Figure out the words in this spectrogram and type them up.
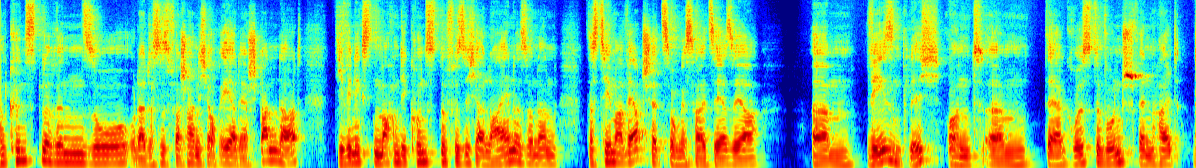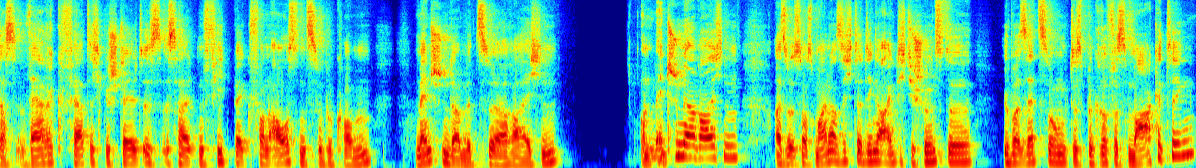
und Künstlerinnen so, oder das ist wahrscheinlich auch eher der Standard. Die wenigsten machen die Kunst nur für sich alleine, sondern das Thema Wertschätzung ist halt sehr, sehr ähm, wesentlich. Und ähm, der größte Wunsch, wenn halt das Werk fertiggestellt ist, ist halt ein Feedback von außen zu bekommen, Menschen damit zu erreichen. Und Menschen erreichen, also ist aus meiner Sicht der Dinge eigentlich die schönste Übersetzung des Begriffes Marketing.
